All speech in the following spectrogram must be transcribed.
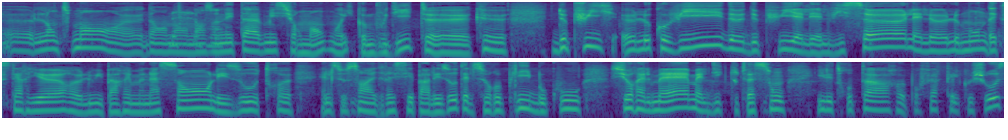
euh, lentement euh, dans, dans, dans un état, mais sûrement, oui, comme vous dites, euh, que depuis euh, le Covid, depuis elle, elle vit seule, elle, euh, le monde extérieur euh, lui paraît menaçant, les autres, elle se sent agressée par les autres, elle se replie beaucoup sur elle-même, elle dit que de toute façon, il est trop tard pour faire quelque chose,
